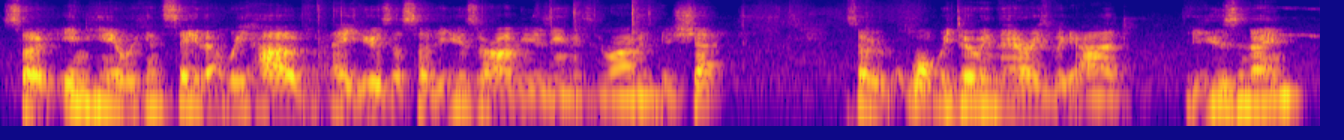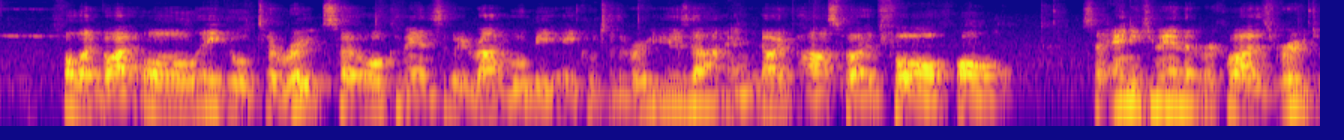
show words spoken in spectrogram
So in here we can see that we have a user. So the user I'm using in this environment is Shep. So what we do in there is we add the username followed by all equal to root. So all commands that we run will be equal to the root user and no password for all. So any command that requires root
